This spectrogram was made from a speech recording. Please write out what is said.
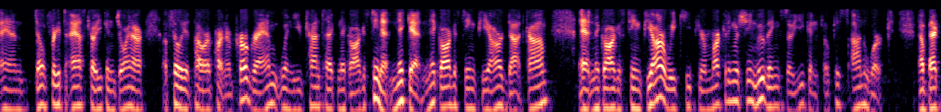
And don't forget to ask how you can join our affiliate power partner program when you contact Nick Augustine at nick at nickaugustinepr.com. At Nick Augustine PR, we keep your marketing machine moving so you can focus on work. Now back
